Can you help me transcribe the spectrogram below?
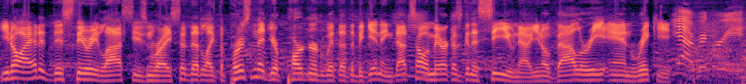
You know, I had this theory last season where I said that like the person that you're partnered with at the beginning, that's how America's going to see you now. You know, Valerie and Ricky. Yeah, Rickery.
